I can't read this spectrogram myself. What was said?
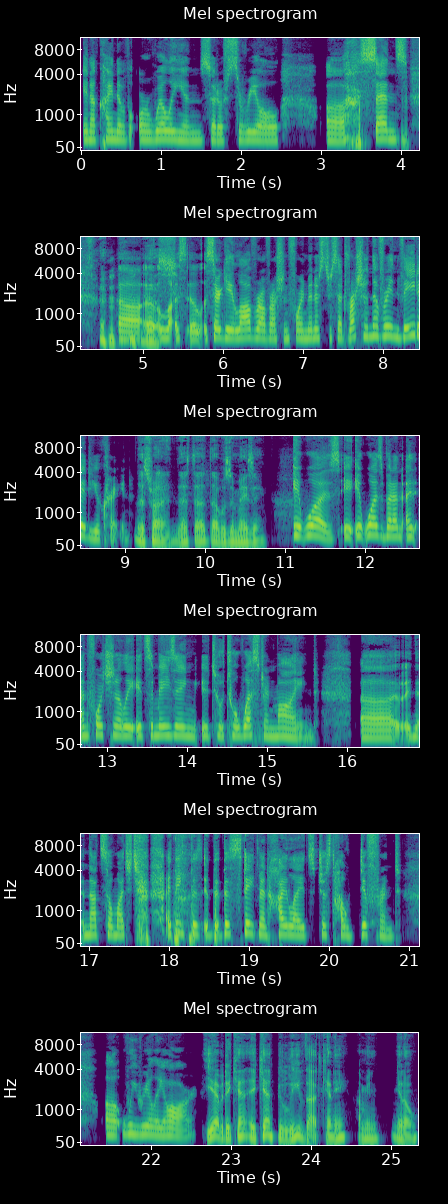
in a kind of Orwellian sort of surreal uh, sense, uh, uh yes. uh, Sergei Lavrov, Russian foreign minister, said Russia never invaded Ukraine. That's right. That that, that was amazing. It was, it, it was, but un- unfortunately, it's amazing to, to a Western mind. Uh, not so much. To, I think this this statement highlights just how different uh, we really are. Yeah, but he can't. He can't believe that, can he? I mean, you know,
